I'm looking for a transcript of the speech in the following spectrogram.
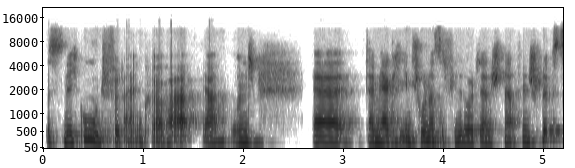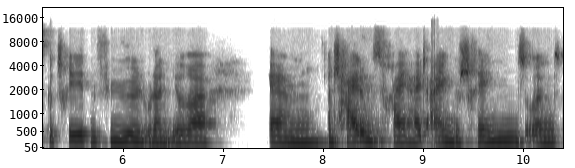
ist nicht gut für deinen Körper. Ja. Und äh, da merke ich eben schon, dass sich viele Leute dann schnell auf den Schlips getreten fühlen oder in ihrer ähm, Entscheidungsfreiheit eingeschränkt. Und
